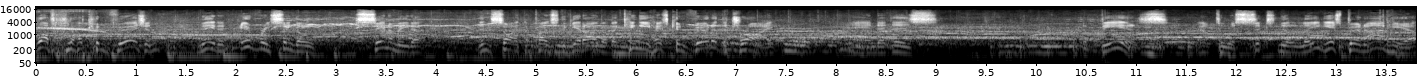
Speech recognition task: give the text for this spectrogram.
wobbly conversion. Needed every single centimetre inside the post to get over, but Kingy has converted the try, and it is the Bears out to a 6-0 lead. Yes, Bernard here,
